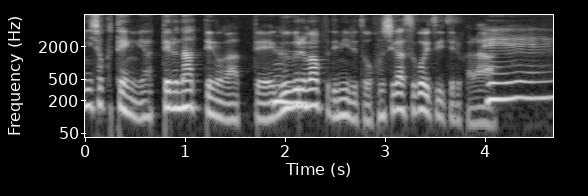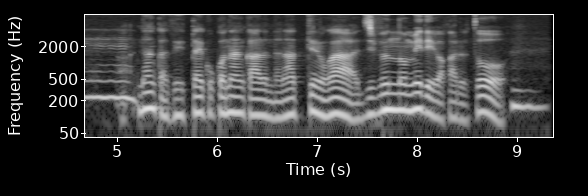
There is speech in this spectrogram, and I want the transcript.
飲食店やってるなっていうのがあって、うん。Google マップで見ると星がすごいついてるから、なんか絶対ここなんかあるんだなっていうのが自分の目でわかると、うん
